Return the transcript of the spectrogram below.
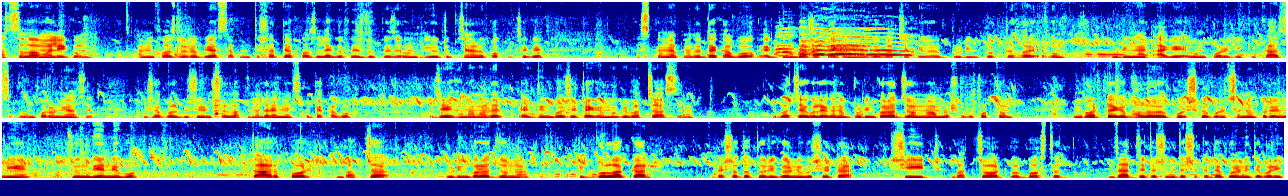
আসসালামু আলাইকুম। আমি ফজল রবি আছি আপনাদের সাথে, ফজল এগো ফেসবুক পেজ এবং ইউটিউব চ্যানেলের পক্ষ থেকে। আজকে আমি আপনাদের দেখাবো একদিন বয়সে টাইগার মুরগির বাচ্চা কীভাবে ব্রুডিং করতে হয় এবং ব্রুডিংয়ের আগে এবং পরে কী কী কাজ এবং করণীয় আছে সেই সকল বিষয় ইনশাল্লাহ আপনাদের আমি আজকে দেখাবো। এই যে এখানে আমাদের একদিন বয়সে টাইগার মুরগির বাচ্চা আছে। এই বাচ্চাগুলো এখানে ব্রুডিং করার জন্য আমরা সর্বপ্রথম ঘরটাকে ভালোভাবে পরিষ্কার পরিচ্ছন্ন করে নিয়ে চুন দিয়ে নেব। তারপর বাচ্চা ব্রুডিং করার জন্য একটি গোলাকার বেসাতা তৈরি করে নেব, সেটা শিট বা চট বা বস্তা, যার যেটা সুবিধা সেটা করে নিতে পারি।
